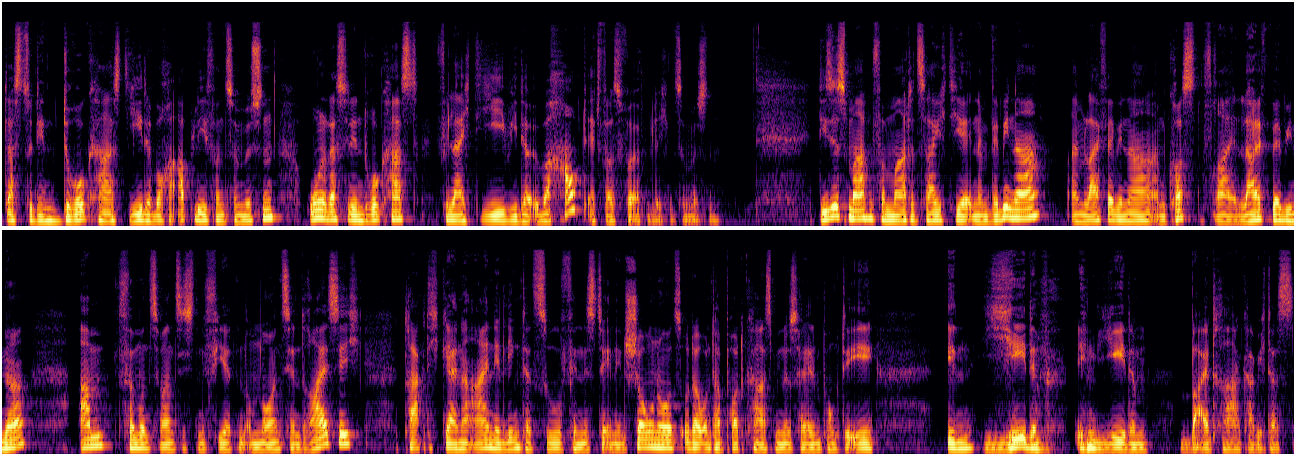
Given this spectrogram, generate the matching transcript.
dass du den Druck hast, jede Woche abliefern zu müssen, ohne dass du den Druck hast, vielleicht je wieder überhaupt etwas veröffentlichen zu müssen. Diese smarten Formate zeige ich dir in einem Webinar, einem Live-Webinar, einem kostenfreien Live-Webinar am 25.04. um 19.30 Uhr. Trag dich gerne ein. Den Link dazu findest du in den Show Notes oder unter podcast-helden.de. In jedem, in jedem Beitrag habe ich das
